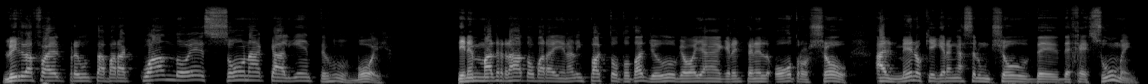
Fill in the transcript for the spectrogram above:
Luis Rafael pregunta: ¿para cuándo es zona caliente? Boy. Tienen mal rato para llenar impacto total. Yo dudo que vayan a querer tener otro show. Al menos que quieran hacer un show de, resumen.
